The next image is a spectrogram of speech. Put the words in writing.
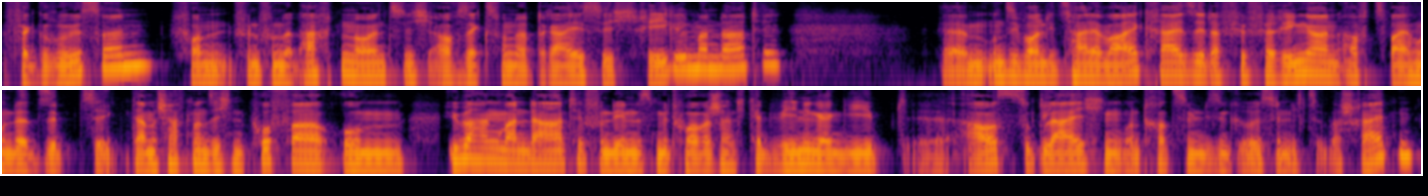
vergrößern von 598 auf 630 Regelmandate. Ähm, und sie wollen die Zahl der Wahlkreise dafür verringern auf 270. Damit schafft man sich einen Puffer, um Überhangmandate, von denen es mit hoher Wahrscheinlichkeit weniger gibt, äh, auszugleichen und trotzdem diese Größe nicht zu überschreiten.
